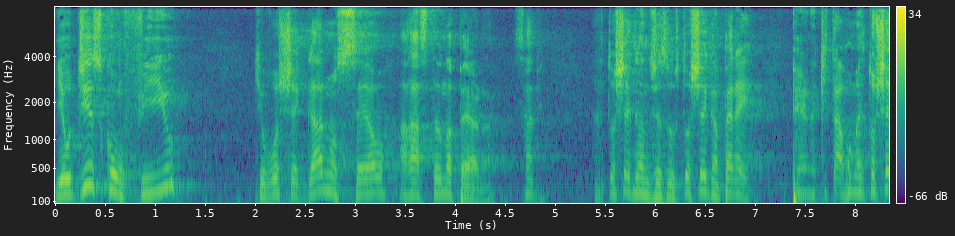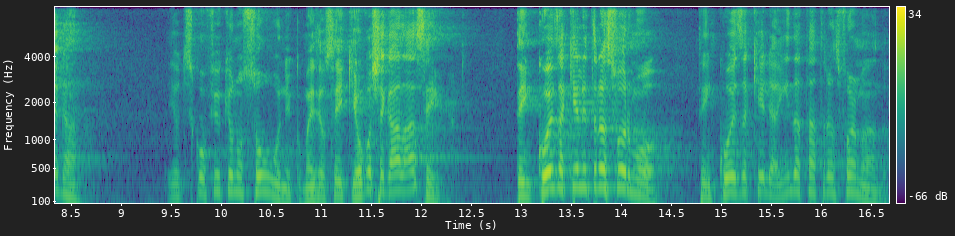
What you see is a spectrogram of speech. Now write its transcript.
E eu desconfio que eu vou chegar no céu arrastando a perna, sabe? Estou chegando, Jesus, estou chegando, peraí perna está ruim, mas estou chegando. Eu desconfio que eu não sou o único, mas eu sei que eu vou chegar lá sim. Tem coisa que ele transformou, tem coisa que ele ainda está transformando.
